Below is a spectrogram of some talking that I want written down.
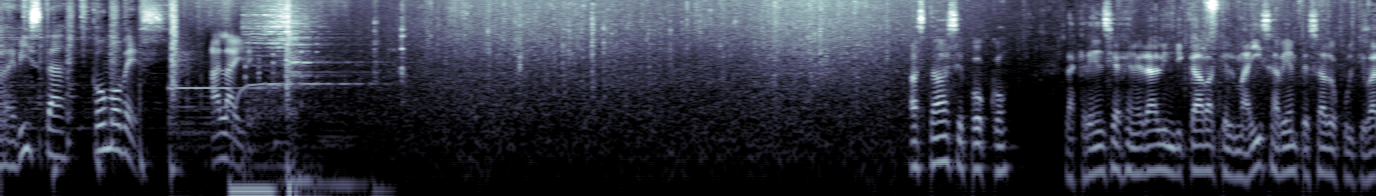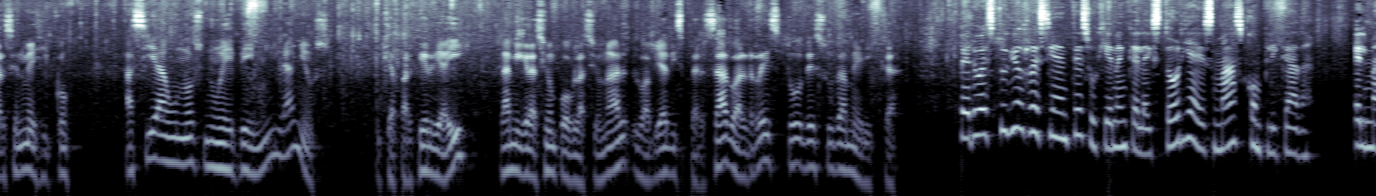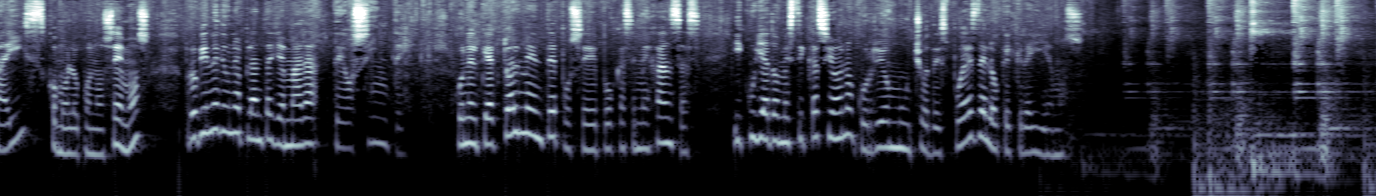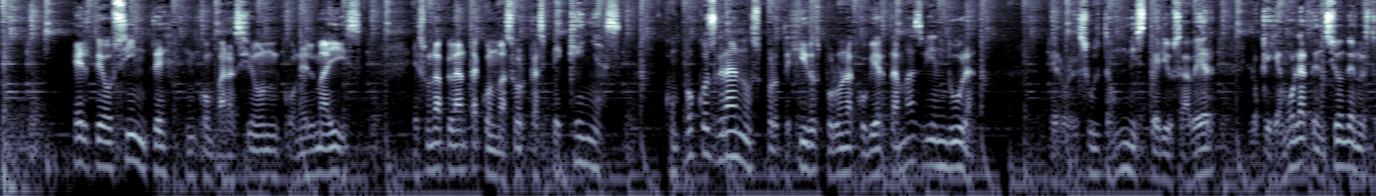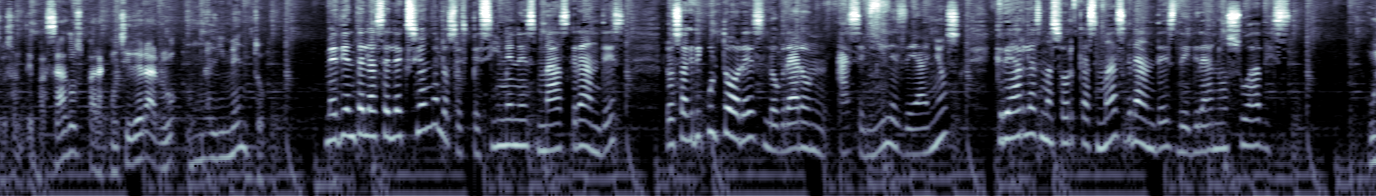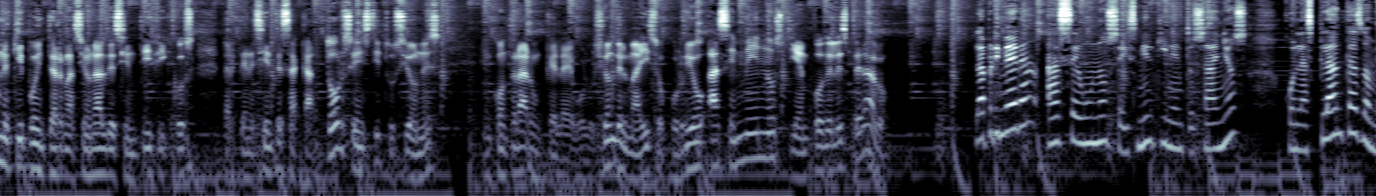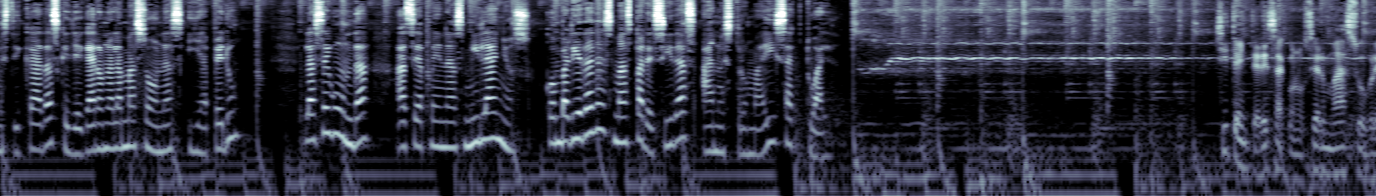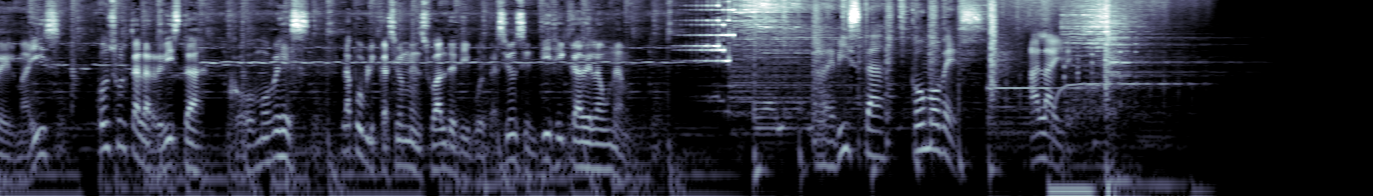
Revista Cómo ves, al aire. Hasta hace poco, la creencia general indicaba que el maíz había empezado a cultivarse en México hacía unos 9.000 años y que a partir de ahí la migración poblacional lo había dispersado al resto de Sudamérica. Pero estudios recientes sugieren que la historia es más complicada. El maíz, como lo conocemos, proviene de una planta llamada teosinte, con el que actualmente posee pocas semejanzas y cuya domesticación ocurrió mucho después de lo que creíamos. El teosinte, en comparación con el maíz, es una planta con mazorcas pequeñas, con pocos granos protegidos por una cubierta más bien dura. Pero resulta un misterio saber lo que llamó la atención de nuestros antepasados para considerarlo un alimento. Mediante la selección de los especímenes más grandes, los agricultores lograron, hace miles de años, crear las mazorcas más grandes de granos suaves un equipo internacional de científicos pertenecientes a 14 instituciones encontraron que la evolución del maíz ocurrió hace menos tiempo del esperado. La primera hace unos 6.500 años, con las plantas domesticadas que llegaron al Amazonas y a Perú. La segunda hace apenas mil años, con variedades más parecidas a nuestro maíz actual. Si te interesa conocer más sobre el maíz, consulta la revista Cómo ves, la publicación mensual de divulgación científica de la UNAM. Revista Cómo ves, al aire.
